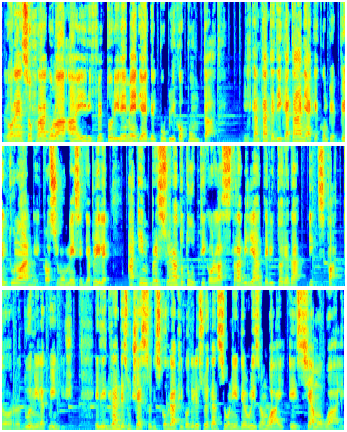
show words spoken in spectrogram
Lorenzo Fragola ha i riflettori dei media e del pubblico puntati. Il cantante di Catania, che compie 21 anni il prossimo mese di aprile, ha impressionato tutti con la strabiliante vittoria da X Factor 2015 ed il grande successo discografico delle sue canzoni The Reason Why e Siamo Uguali,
